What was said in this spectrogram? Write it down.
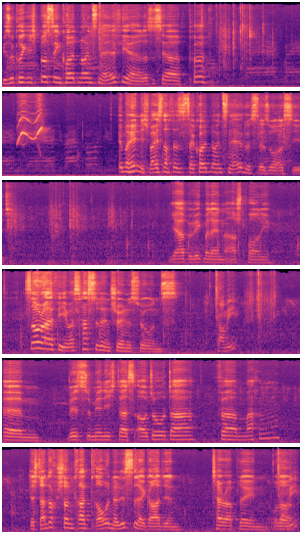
Wieso kriege ich bloß den Colt 1911 hier? Das ist ja... Puh. Immerhin, ich weiß noch, dass es der Colt 1911 ist, der so aussieht. Ja, beweg mal deinen Arsch, Pauli. So, Ralphie, was hast du denn Schönes für uns? Tommy? Ähm, willst du mir nicht das Auto da vermachen? Der stand doch schon gerade grau in der Liste der Guardian. Terraplane, oder? Tommy?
